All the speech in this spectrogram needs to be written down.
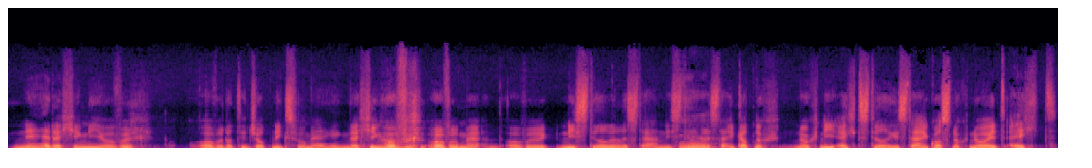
Nee, dat ging niet over, over dat die job niks voor mij ging. Dat ging over, over, mij, over niet stil willen staan, niet stil Ja. willen staan. Ik had nog, nog niet echt stilgestaan. Ik was nog nooit echt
